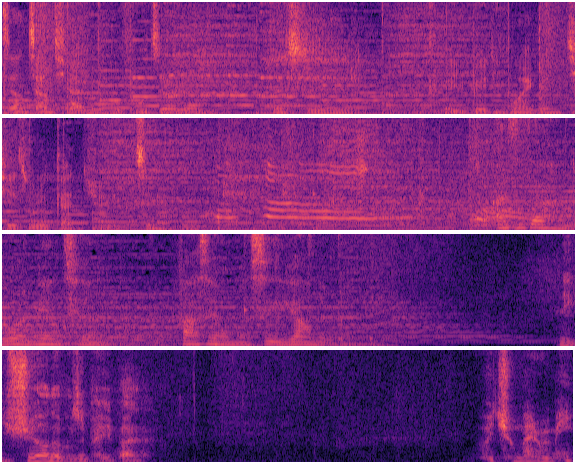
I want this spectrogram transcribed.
这样讲起来很不负责任，但是可以被另外一个人接住的感觉真的很好。爱是在很多人面前发现我们是一样的人。你需要的不是陪伴。Would you marry me？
